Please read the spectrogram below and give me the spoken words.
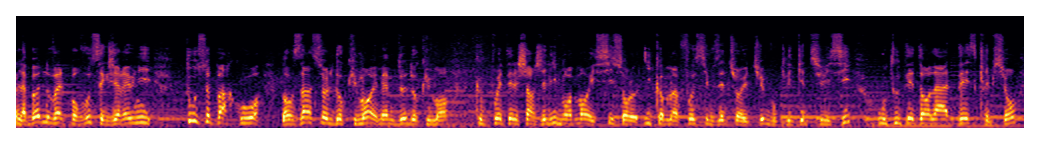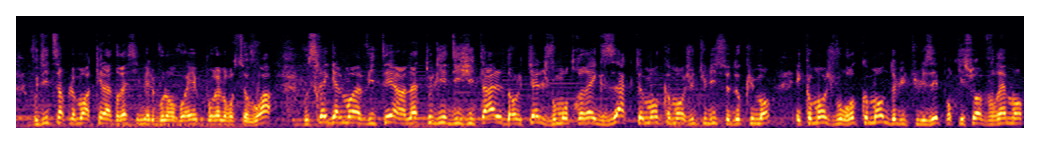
La bonne nouvelle pour vous, c'est que j'ai réuni tout ce parcours dans un seul document et même deux documents que vous pouvez télécharger librement ici sur le i comme info si vous êtes sur YouTube. Vous cliquez dessus ici où tout est dans la description. Vous dites simplement à quelle adresse email vous l'envoyez, vous pourrez le recevoir. Vous serez également invité à un atelier digital dans lequel je vous montrerai exactement comment j'utilise ce document et comment je vous recommande de l'utiliser pour qu'il soit vraiment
